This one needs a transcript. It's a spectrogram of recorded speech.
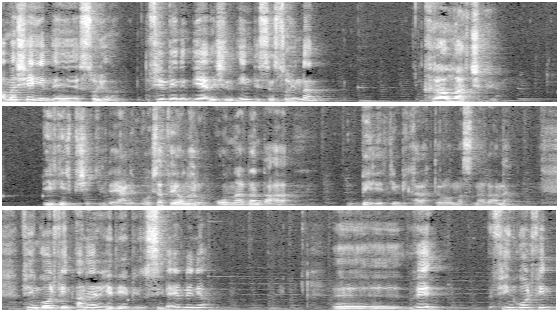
Ama şeyin e, soyu, Finwë'nin diğer eşinin Indis'in soyundan krallar çıkıyor. İlginç bir şekilde yani. Oysa Feanor onlardan daha belirgin bir karakter olmasına rağmen. Fingolfin Anerye diye birisiyle evleniyor. Ee, ve Fingolfin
